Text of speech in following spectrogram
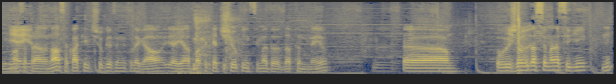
E, e mostra aí... pra ela, nossa, qual ketchup é muito legal. E aí ela bota ketchup em cima do, da thumbnail. Uh, o e jogo tu, da semana seguinte. Hum?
